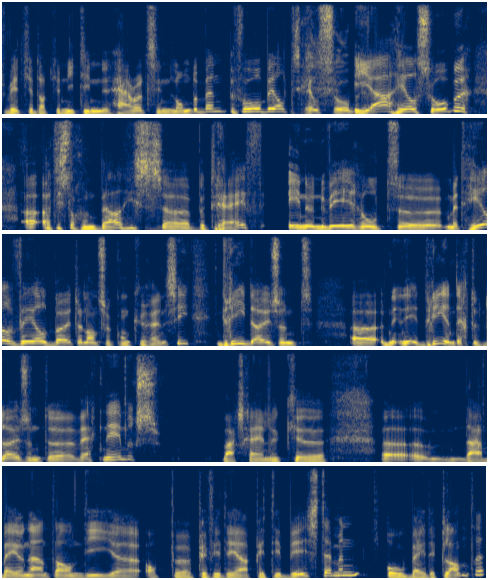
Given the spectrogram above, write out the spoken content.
weet je dat je niet in Harrods in Londen bent, bijvoorbeeld. Heel sober. Ja, heel sober. Uh, het is toch een Belgisch uh, bedrijf in een wereld met heel veel buitenlandse concurrentie. 3000 uh, nee, 33.000 uh, werknemers. Waarschijnlijk uh, daarbij een aantal die op PVDA-PTB stemmen ook bij de klanten.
